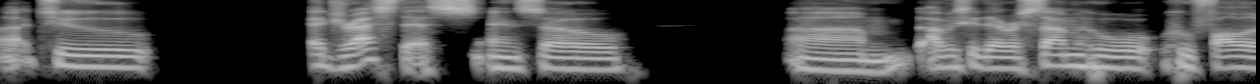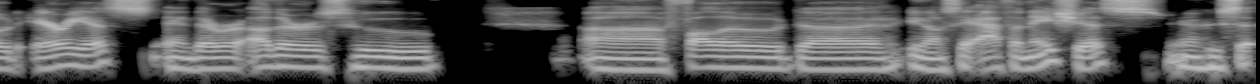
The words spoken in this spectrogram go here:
uh, to address this. And so, um, obviously, there were some who who followed Arius, and there were others who uh, followed, uh, you know, say Athanasius, you know, who said,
